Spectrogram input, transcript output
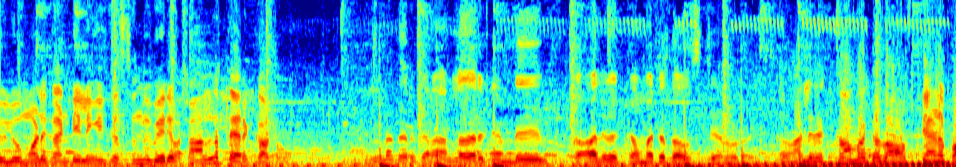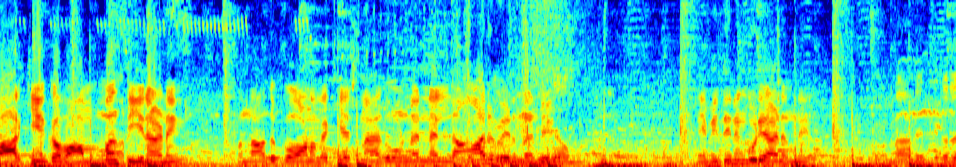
ലുലു മാൾ കണ്ടില്ലെങ്കിൽ ജസ്റ്റ് ഒന്ന് വരും പക്ഷെ നല്ല തിരക്കാട്ടോ നല്ല തിരക്കാണ് നല്ല തിരക്കുണ്ട്. കാൽ വെക്കാൻ പറ്റാത്ത അവസ്ഥയാണ് ഇവിടെ. കാൽ വെക്കാൻ പറ്റാത്ത അവസ്ഥയാണ്. പാർക്കിംഗ് ഒക്കെ വമ്പൻ സീനാണ് ഒന്നാമത് ഇപ്പോൾ ഓണം വെക്കേഷൻ ആയതുകൊണ്ട് തന്നെ എല്ലാവരും വരുന്നുണ്ട്. നബിദിനം കൂടിയാണ് ഇന്ന്. അതുകൊണ്ടാണ് ഇത്ര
